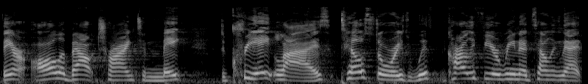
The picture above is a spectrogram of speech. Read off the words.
They are all about trying to make to create lies, tell stories with Carly Fiorina telling that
